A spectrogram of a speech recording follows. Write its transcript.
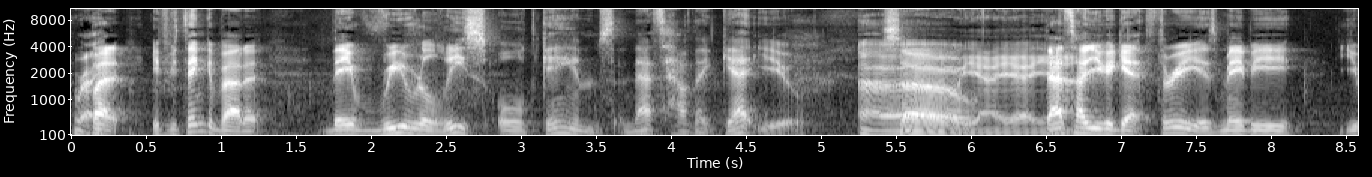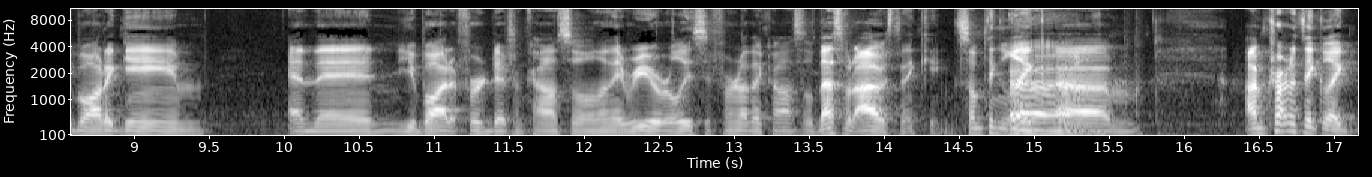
Right. But if you think about it, they re-release old games, and that's how they get you. so Oh, yeah, yeah, yeah. That's how you could get three. Is maybe you bought a game, and then you bought it for a different console, and then they re-release it for another console. That's what I was thinking. Something like Uh. um, I'm trying to think like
